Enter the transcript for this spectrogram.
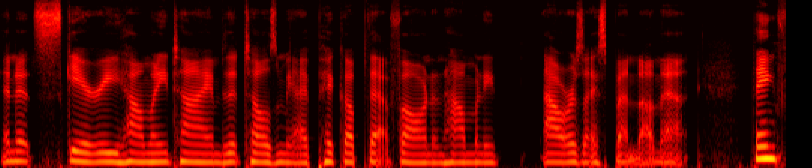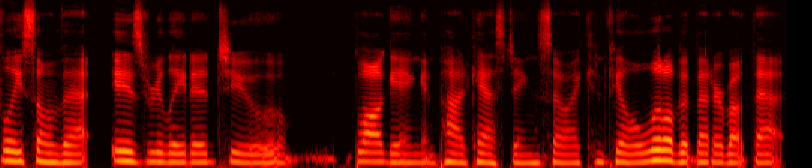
And it's scary how many times it tells me I pick up that phone and how many hours I spend on that. Thankfully, some of that is related to blogging and podcasting, so I can feel a little bit better about that.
